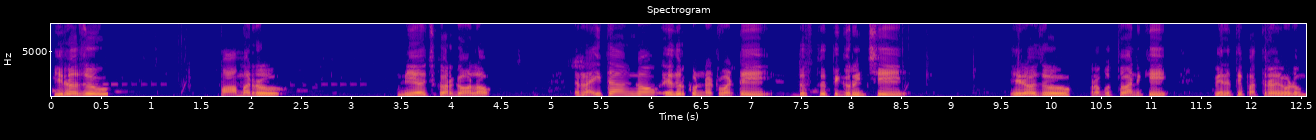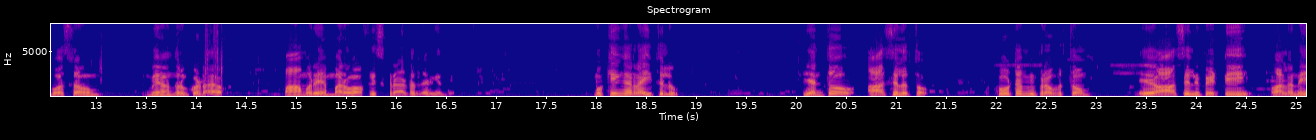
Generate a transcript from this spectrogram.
ఈరోజు పామరు నియోజకవర్గంలో రైతాంగం ఎదుర్కొన్నటువంటి దుస్థితి గురించి ఈరోజు ప్రభుత్వానికి వినతి పత్రం ఇవ్వడం కోసం మేమందరం కూడా పామరు ఎంఆర్ఓ ఆఫీస్కి రావడం జరిగింది. ముఖ్యంగా రైతులు ఎంతో ఆశలతో కూటమి ప్రభుత్వం ఏదో ఆశలు పెట్టి వాళ్ళని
